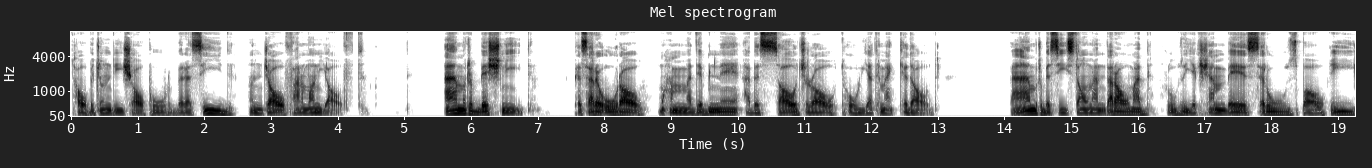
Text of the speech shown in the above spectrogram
تا به جندی شاپور برسید آنجا فرمان یافت. امر بشنید. پسر او را محمد ابن ابساج را تولیت مکه داد. و امر به سیستان اندر آمد. روز یکشنبه سه روز باقی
